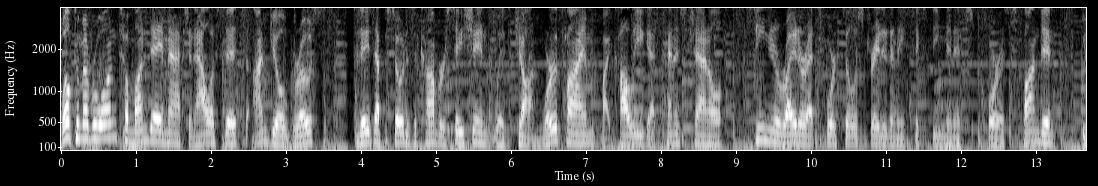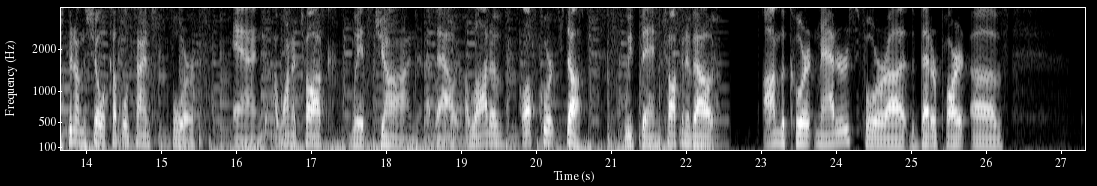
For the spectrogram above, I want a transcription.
Welcome, everyone, to Monday Match Analysis. I'm Gill Gross. Today's episode is a conversation with Jon Wertheim, my colleague at Tennis Channel, senior writer at Sports Illustrated, and a 60 Minutes correspondent who's been on the show a couple of times before. And I want to talk with Jon about a lot of off court stuff. We've been talking about on the court matters for uh, the better part of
